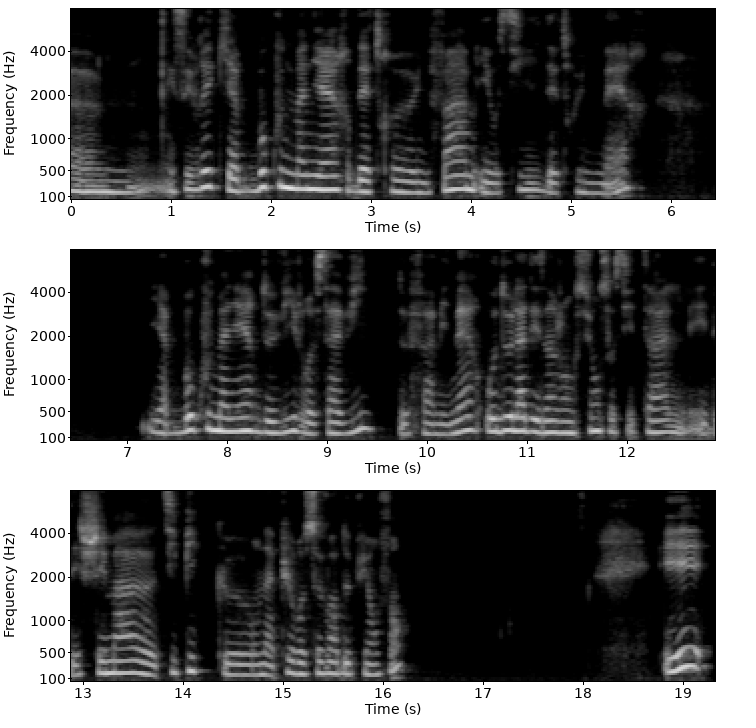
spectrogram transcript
Euh, et c'est vrai qu'il y a beaucoup de manières d'être une femme et aussi d'être une mère. Il y a beaucoup de manières de vivre sa vie de femme et de mère, au-delà des injonctions sociétales et des schémas euh, typiques qu'on a pu recevoir depuis enfant. Et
